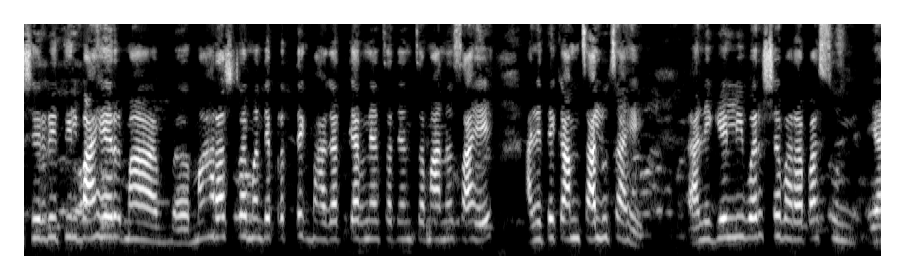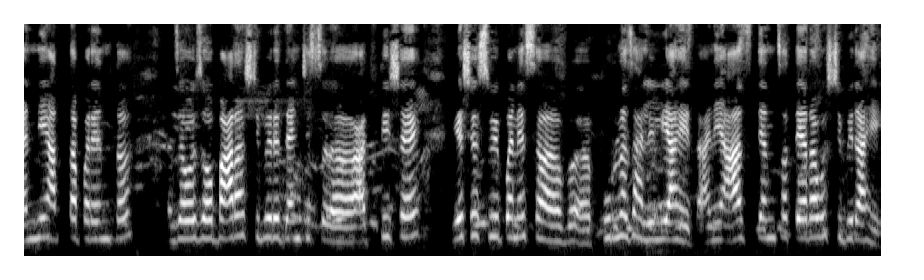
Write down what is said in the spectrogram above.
शिर्डीतील बाहेर महाराष्ट्रामध्ये प्रत्येक भागात करण्याचा त्यांचा मानस आहे आणि ते काम चालूच आहे. आणि गेली वर्षभरापासून यांनी आतापर्यंत जवळजवळ बारा शिबिरे त्यांची अतिशय यशस्वीपणे पूर्ण झालेली आहेत आणि आज त्यांचं तेरावं शिबिर आहे.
